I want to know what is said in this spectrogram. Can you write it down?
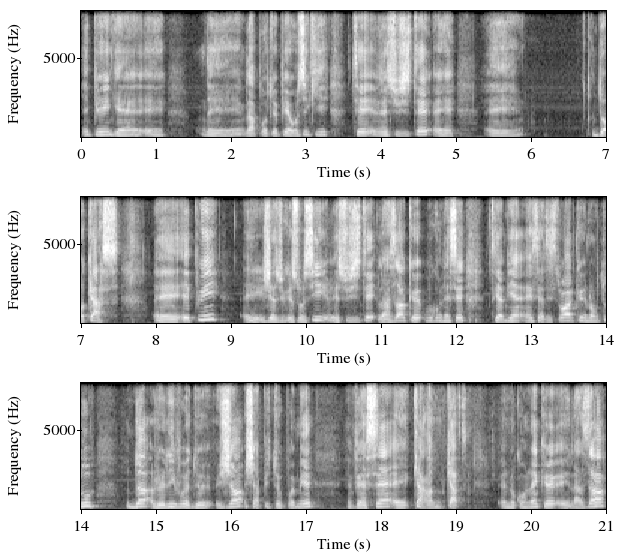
Et puis, l'apôtre Pierre aussi qui était ressuscité et, et. Et, puis, Jésus-Christ aussi ressuscité Lazare, que vous connaissez très bien cette histoire que l'on trouve dans le livre de Jean, chapitre 1er, verset 44. nous connaissons que Lazare,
